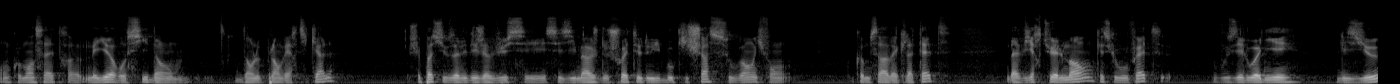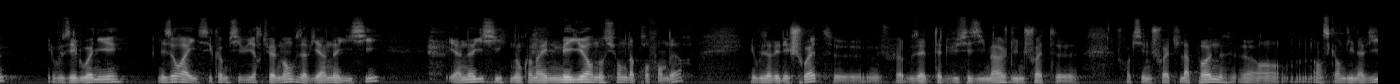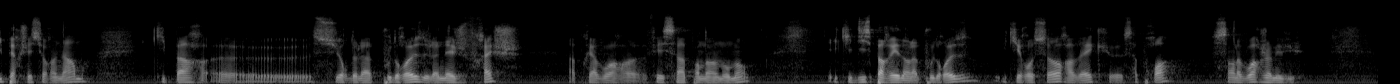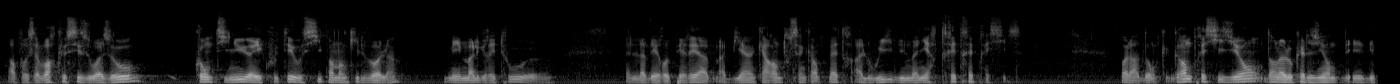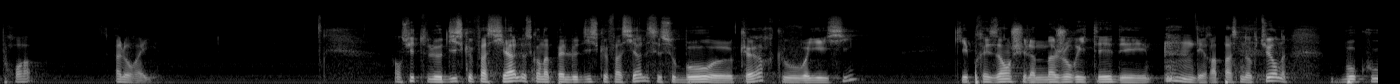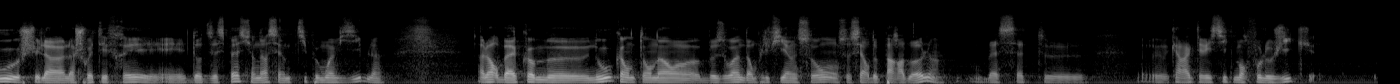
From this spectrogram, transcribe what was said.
on commence à être meilleur aussi dans, dans le plan vertical. Je ne sais pas si vous avez déjà vu ces, ces images de chouettes et de hiboux qui chassent. Souvent, ils font comme ça avec la tête. Bah, virtuellement, qu'est-ce que vous faites? Vous éloignez les yeux et vous éloignez les oreilles. C'est comme si virtuellement vous aviez un œil ici et un œil ici. Donc on a une meilleure notion de la profondeur. Et vous avez des chouettes, euh, vous avez peut-être vu ces images d'une chouette, euh, je crois que c'est une chouette lapone euh, en, Scandinavie, perchée sur un arbre, qui part sur de la poudreuse, de la neige fraîche, après avoir fait ça pendant un moment, et qui disparaît dans la poudreuse, et qui ressort avec sa proie, sans l'avoir jamais. Alors il faut savoir que ces oiseaux continuent à écouter aussi pendant qu'ils volent, hein. mais malgré tout, euh, elle l'avait repéré à, bien 40 ou 50 mètres à l'ouïe d'une manière très très précise. Voilà, donc grande précision dans la localisation des, proies à l'oreille. Ensuite, le disque facial, ce qu'on appelle le disque facial, c'est ce beau euh, cœur que vous voyez ici, qui est présent chez la majorité des rapaces nocturnes, beaucoup chez la, chouette effraie et, d'autres espèces. Il y en a, c'est un petit peu moins visible. Alors, ben, comme euh, nous, quand on a besoin d'amplifier un son, on se sert de parabole. Ben, cette euh, euh, caractéristique morphologique,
